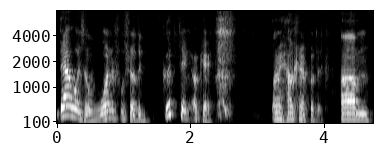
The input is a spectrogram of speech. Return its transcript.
that was a wonderful show. The good thing, okay, let me, how can I put this? Um,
